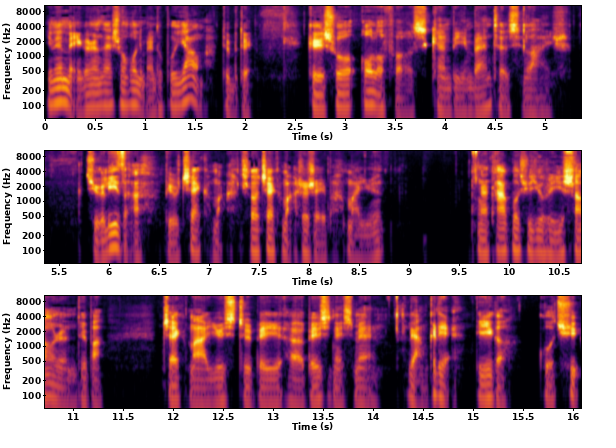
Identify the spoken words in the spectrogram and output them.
因为每个人在生活里面都不一样嘛，对不对？可以说 all of us can be inventors in life。举个例子啊，比如 Jack 马，知道 Jack 马是谁吧？马云，那他过去就是一商人，对吧？Jack Ma used to be a businessman。两个点，第一个过去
